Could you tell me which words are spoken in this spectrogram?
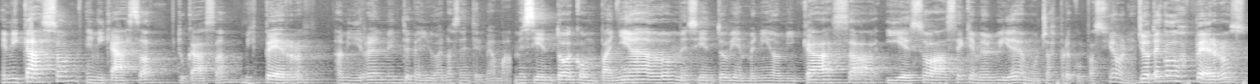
En mi caso, en mi casa, tu casa, mis perros a mí realmente me ayudan a sentirme amado. Me siento acompañado, me siento bienvenido a mi casa y eso hace que me olvide de muchas preocupaciones. Yo tengo dos perros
